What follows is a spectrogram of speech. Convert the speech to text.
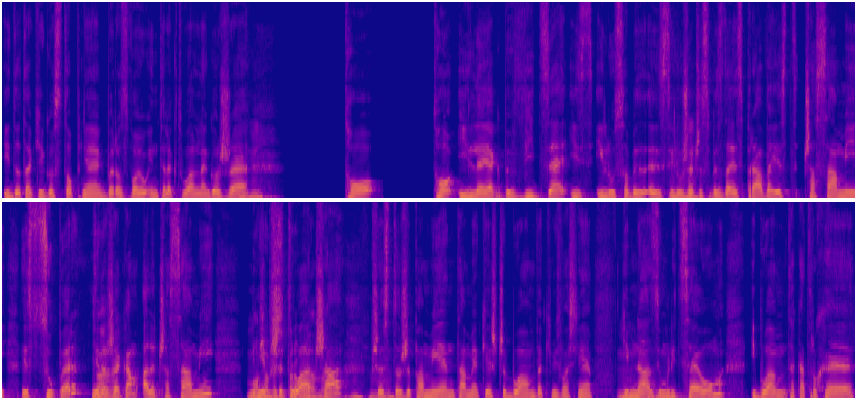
i do takiego stopnia jakby rozwoju intelektualnego, że Mhm. to, to ile jakby widzę i z ilu, sobie, z ilu rzeczy sobie zdaję sprawę, jest czasami, jest super, nie Mhm. Tak. narzekam, ale czasami Może mnie przytłacza. Mhm. przez to, że pamiętam, jak jeszcze byłam w jakimś właśnie gimnazjum, liceum i byłam taka trochę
